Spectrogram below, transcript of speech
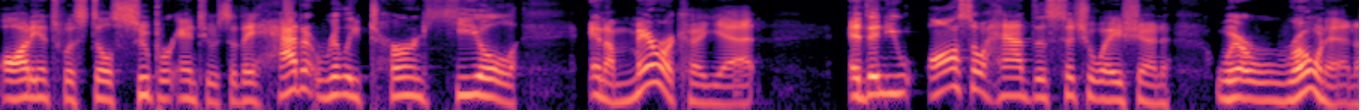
audience was still super into. So they hadn't really turned heel in America yet. And then you also had this situation where Ronin,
